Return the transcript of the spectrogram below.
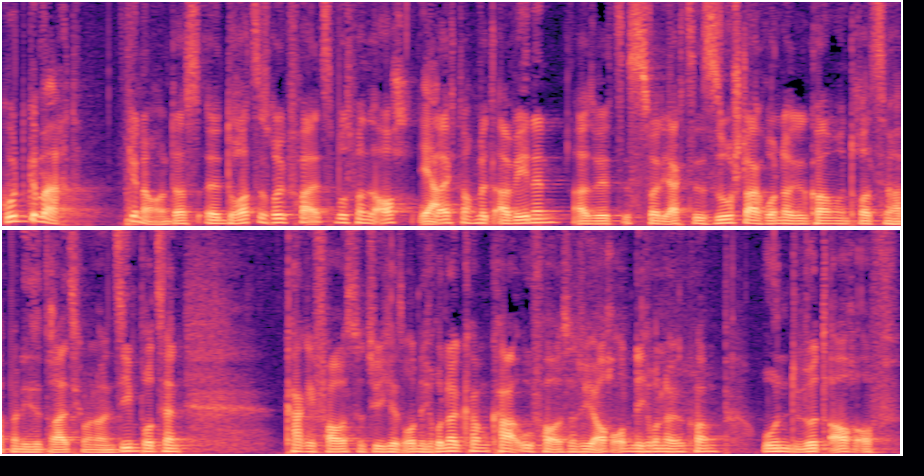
Gut gemacht. Genau, und das äh, trotz des Rückfalls muss man auch ja. vielleicht noch mit erwähnen. Also jetzt ist zwar die Aktie so stark runtergekommen und trotzdem hat man diese 30,97 Prozent. KGV ist natürlich jetzt ordentlich runtergekommen, KUV ist natürlich auch ordentlich runtergekommen und wird auch auf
